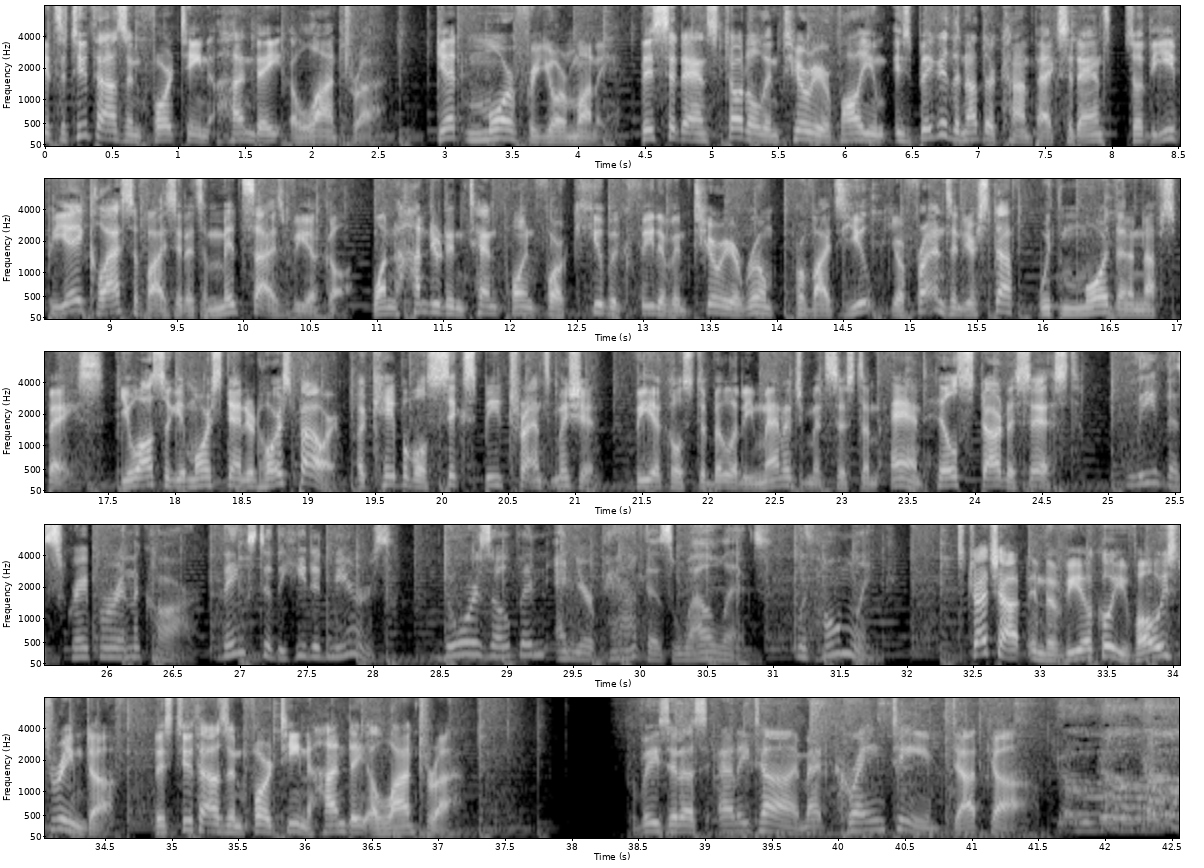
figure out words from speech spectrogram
It's a 2014 Hyundai Elantra. Get more for your money. This sedan's total interior volume is bigger than other compact sedans, so the EPA classifies it as a midsize vehicle. 110.4 cubic feet of interior room provides you, your friends, and your stuff with more than enough space. You also get more standard horsepower, a capable 6 speed transmission, vehicle stability management system, and hill start assist. Leave the scraper in the car thanks to the heated mirrors. Doors open and your path is well lit with HomeLink. Stretch out in the vehicle you've always dreamed of. This 2014 Hyundai Elantra. Visit us anytime at crainteam.com. Go, go, go.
